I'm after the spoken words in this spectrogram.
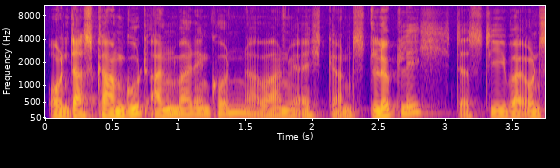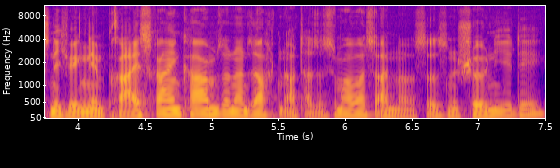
Und das kam gut an bei den Kunden. Da waren wir echt ganz glücklich, dass die bei uns nicht wegen dem Preis reinkamen, sondern sagten, ach, das ist immer was anderes. Das ist eine schöne Idee.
